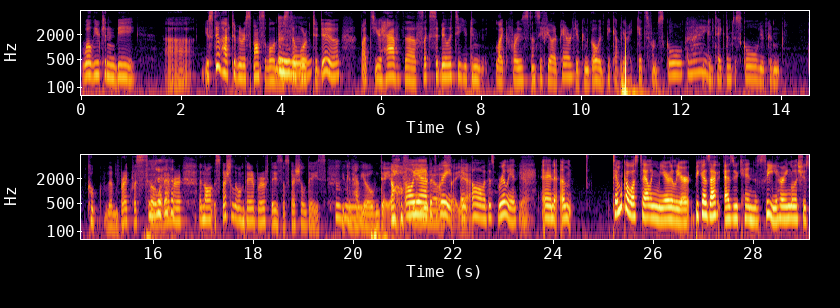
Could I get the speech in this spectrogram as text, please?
well, you can be, uh, you still have to be responsible, and there's still Mm-hmm. work to do. But you have the flexibility. You can, like, for instance, if you're a parent, you can go and pick up your kids from school. You can take them to school. You can cook them breakfast or whatever. and all, especially on their birthdays or special days, you can have your own day off. Mm-hmm. Oh yeah, you that's know, great. so, And- yeah. oh, that's brilliant. Yeah. And um, Timka was telling me earlier because i as you can see, her English is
